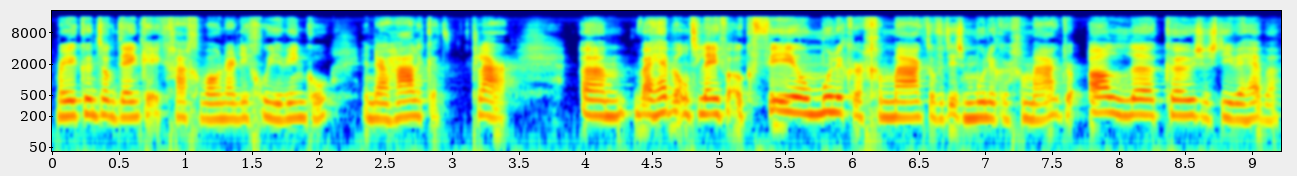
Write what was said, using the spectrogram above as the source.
Maar je kunt ook denken, ik ga gewoon naar die goede winkel en daar haal ik het. Klaar. Um, wij hebben ons leven ook veel moeilijker gemaakt, of het is moeilijker gemaakt, door alle keuzes die we hebben.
